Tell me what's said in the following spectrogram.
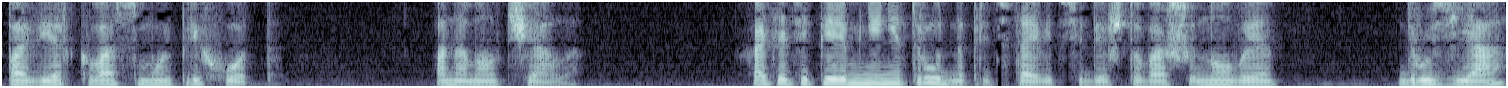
поверг вас мой приход». Она молчала. «Хотя теперь мне нетрудно представить себе, что ваши новые друзья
